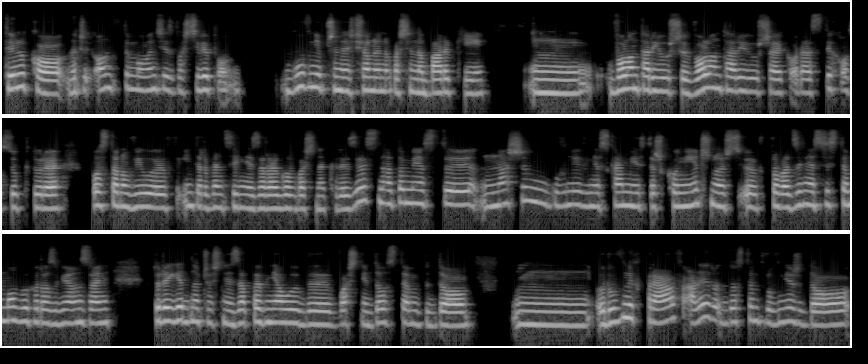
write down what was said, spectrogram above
tylko, znaczy on w tym momencie jest właściwie po, głównie przeniesiony właśnie na barki Mm, wolontariuszy, wolontariuszek oraz tych osób, które postanowiły interwencyjnie zareagować na kryzys. Natomiast y, naszym głównymi wnioskami jest też konieczność y, wprowadzenia systemowych rozwiązań, które jednocześnie zapewniałyby właśnie dostęp do równych praw, ale dostęp również do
